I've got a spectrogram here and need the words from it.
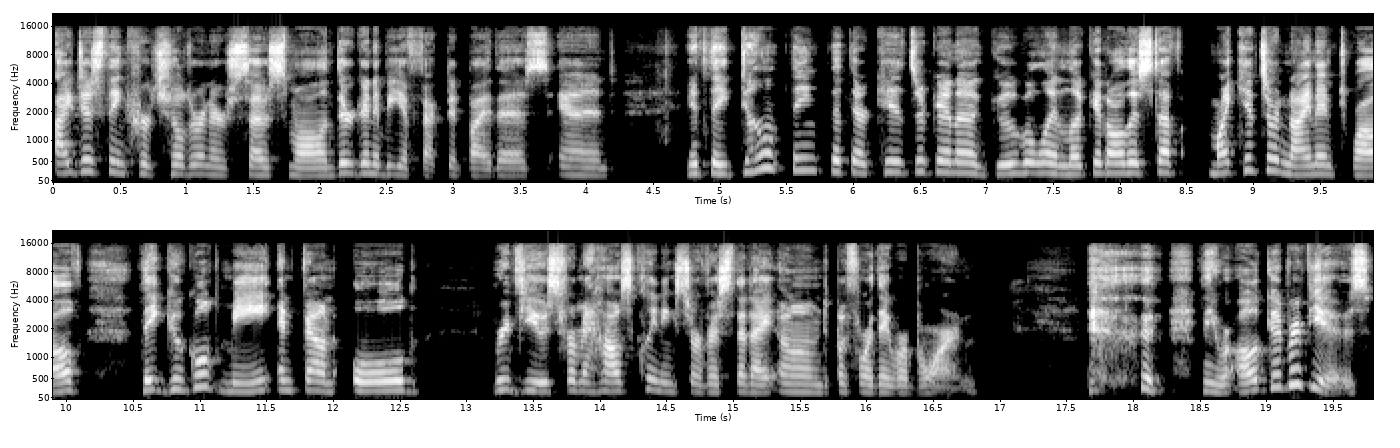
I just think her children are so small and they're going to be affected by this. And if they don't think that their kids are going to Google and look at all this stuff, my kids are nine and 12. They Googled me and found old reviews from a house cleaning service that I owned before they were born. they were all good reviews.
